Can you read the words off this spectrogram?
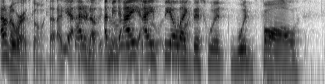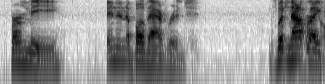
I don't know where I was going with that. I just yeah, I don't know. I, think mean, the I, I feel like fun. this would would fall for me in an above average, Especially but not like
